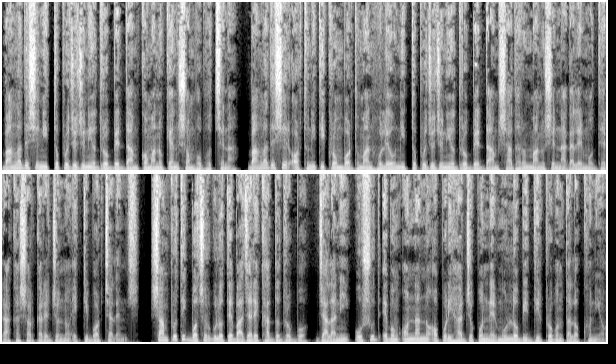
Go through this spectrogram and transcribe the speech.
বাংলাদেশে নিত্য প্রয়োজনীয় দ্রব্যের দাম কমানো কেন সম্ভব হচ্ছে না? বাংলাদেশের অর্থনীতি ক্রমবর্ধমান হলেও নিত্য প্রয়োজনীয় দ্রব্যের দাম সাধারণ মানুষের নাগালের মধ্যে রাখা সরকারের জন্য একটি বড় চ্যালেঞ্জ। সাম্প্রতিক বছরগুলোতে বাজারে খাদ্যদ্রব্য, জ্বালানি, ওষুধ এবং অন্যান্য অপরিহার্য পণ্যের মূল্য বৃদ্ধির প্রবণতা লক্ষণীয়।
